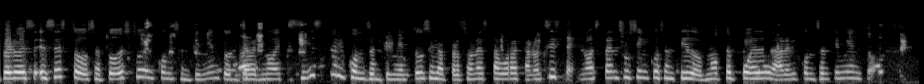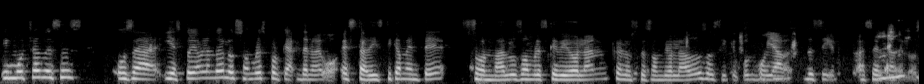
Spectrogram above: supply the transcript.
Pero es, es esto, o sea, todo esto del consentimiento, de que, a ver, no existe el consentimiento si la persona está borracha, no existe, no está en sus cinco sentidos, no te puede dar el consentimiento. Y muchas veces o sea, y estoy hablando de los hombres porque, de nuevo, estadísticamente son más los hombres que violan que los que son violados, así que pues voy a decir acerca de los,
